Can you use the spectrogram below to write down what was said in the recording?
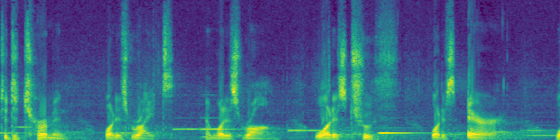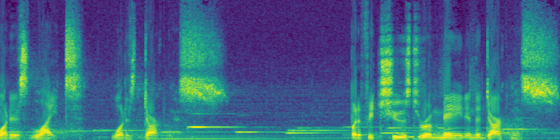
to determine what is right and what is wrong, what is truth, what is error, what is light, what is darkness. But if we choose to remain in the darkness,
